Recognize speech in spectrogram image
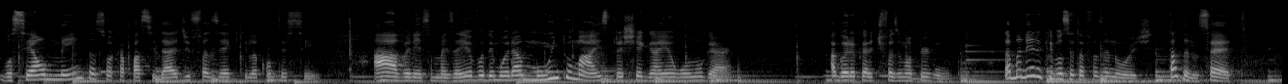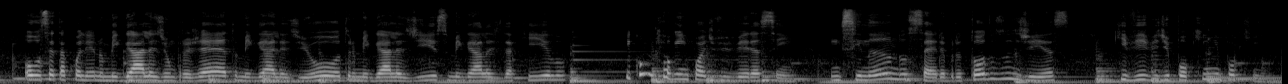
você aumenta a sua capacidade de fazer aquilo acontecer. Ah, Vanessa, mas aí eu vou demorar muito mais para chegar em algum lugar. Agora eu quero te fazer uma pergunta. Da maneira que você está fazendo hoje, tá dando certo? Ou você está colhendo migalhas de um projeto, migalhas de outro, migalhas disso, migalhas daquilo? E como que alguém pode viver assim, ensinando o cérebro todos os dias que vive de pouquinho em pouquinho?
